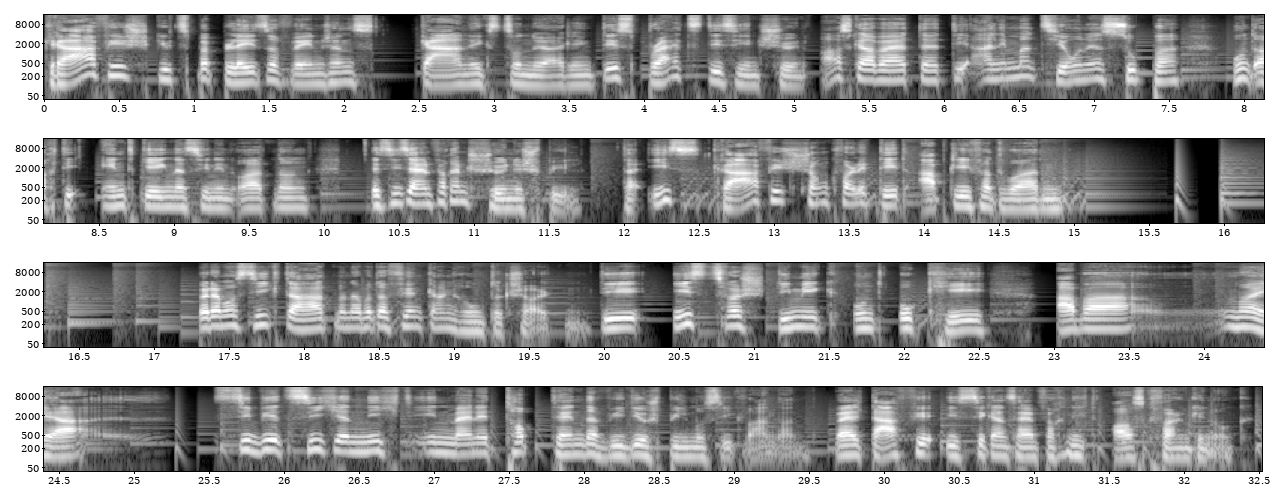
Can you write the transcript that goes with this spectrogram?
Grafisch gibt's bei Blaze of Vengeance gar nichts zu nörgeln. Die Sprites, die sind schön ausgearbeitet, die Animationen super und auch die Endgegner sind in Ordnung. Es ist einfach ein schönes Spiel. Da ist grafisch schon Qualität abgeliefert worden. Bei der Musik, da hat man aber dafür einen Gang runtergeschalten. Die ist zwar stimmig und okay, aber naja, sie wird sicher nicht in meine Top 10 der Videospielmusik wandern, weil dafür ist sie ganz einfach nicht ausgefallen genug.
